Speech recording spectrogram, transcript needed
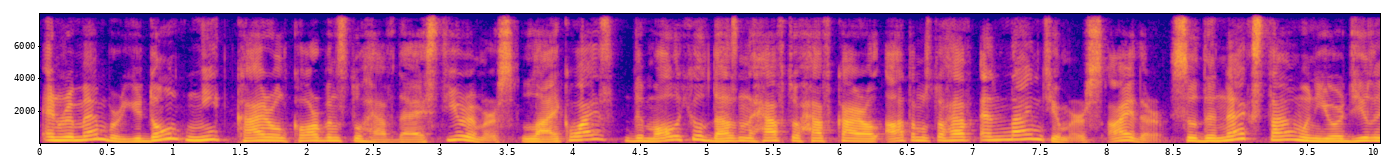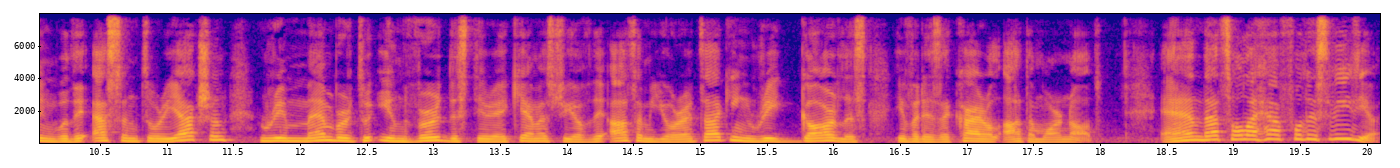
And remember, you don't need chiral carbons to have diastereomers. Likewise, the molecule doesn't have to have chiral atoms to have enantiomers either. So the next time when you're dealing with the SN2 reaction, remember to invert the stereochemistry of the atom you're attacking regardless if it is a chiral atom or not. And that's all I have for this video.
